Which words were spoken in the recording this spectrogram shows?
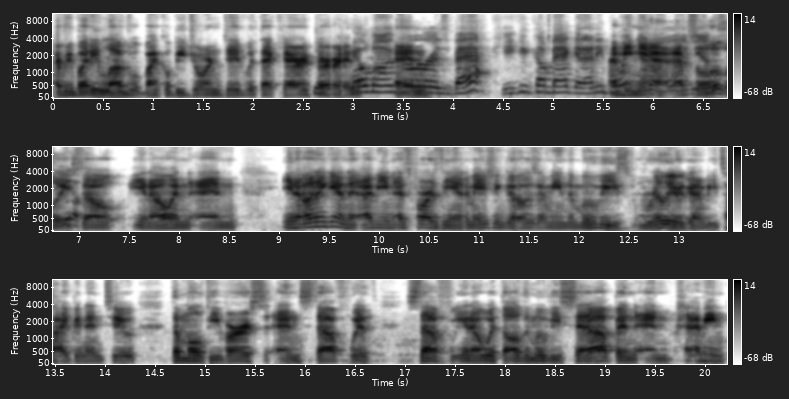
everybody mm-hmm. loved what Michael B. Jordan did with that character, and Killmonger is back. He can come back at any point. I mean, yeah, absolutely. So you know, and and you know, and again, I mean, as far as the animation goes, I mean, the movies really are going to be typing into the multiverse and stuff with stuff, you know, with all the movies set up, and and I mean,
